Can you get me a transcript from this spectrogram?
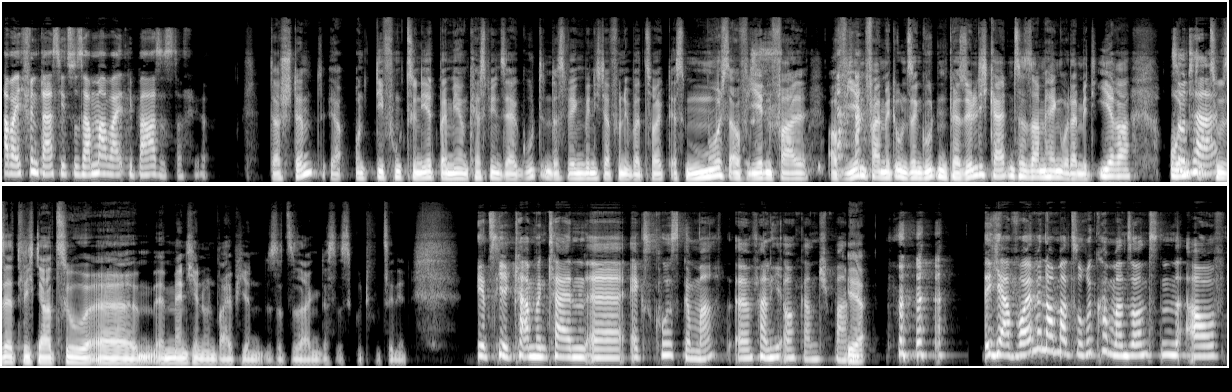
aber ich finde, da ist die Zusammenarbeit die Basis dafür. Das stimmt, ja. Und die funktioniert bei mir und Caspin sehr gut und deswegen bin ich davon überzeugt, es muss auf jeden Fall, auf jeden Fall mit unseren guten Persönlichkeiten zusammenhängen oder mit ihrer und Total. zusätzlich dazu äh, Männchen und Weibchen sozusagen, dass es gut funktioniert. Jetzt hier kam ein kleinen äh, Exkurs gemacht, äh, fand ich auch ganz spannend. Ja. Ja, wollen wir nochmal zurückkommen ansonsten auf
